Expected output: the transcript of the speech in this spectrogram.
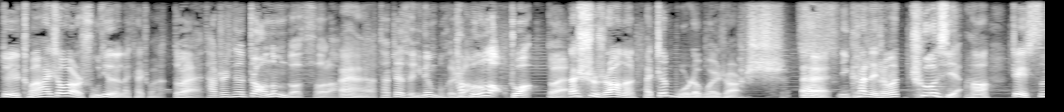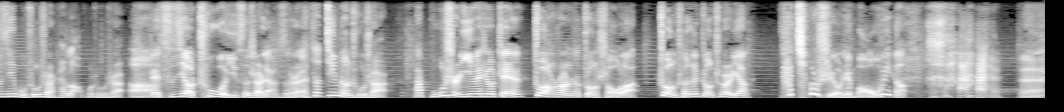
对船还稍微有点熟悉的人来开船。对他之前撞那么多次了，哎他这次一定不会撞，他不能老撞，对，但事实上呢，还真不是这么回事儿。是哎，你看那什么车险哈，这司机不出事儿，他老不出事儿啊这司机要出过一次事儿、两次事儿，他经常出事儿。他不是因为就这人撞着撞着就撞熟了，撞船跟撞车一样，他就是有这毛病。嗨，哎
